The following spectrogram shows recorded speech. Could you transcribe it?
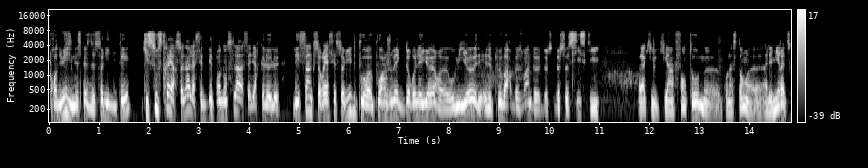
produise une espèce de solidité qui soustrait Arsenal à cette dépendance-là. C'est-à-dire que le, les 5 seraient assez solides pour euh, pouvoir jouer avec deux relayeurs euh, au milieu et ne plus avoir besoin de, ce 6 qui, voilà, qui est un fantôme euh, pour l'instant à l'Emirates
